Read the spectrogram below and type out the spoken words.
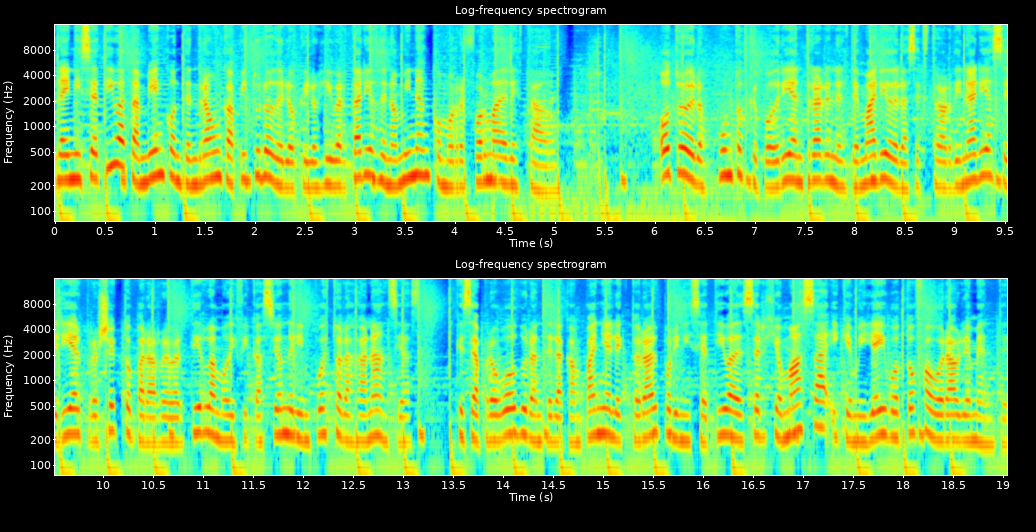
La iniciativa también contendrá un capítulo de lo que los libertarios denominan como reforma del Estado. Otro de los puntos que podría entrar en el temario de las extraordinarias sería el proyecto para revertir la modificación del impuesto a las ganancias, que se aprobó durante la campaña electoral por iniciativa de Sergio Massa y que Milei votó favorablemente.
